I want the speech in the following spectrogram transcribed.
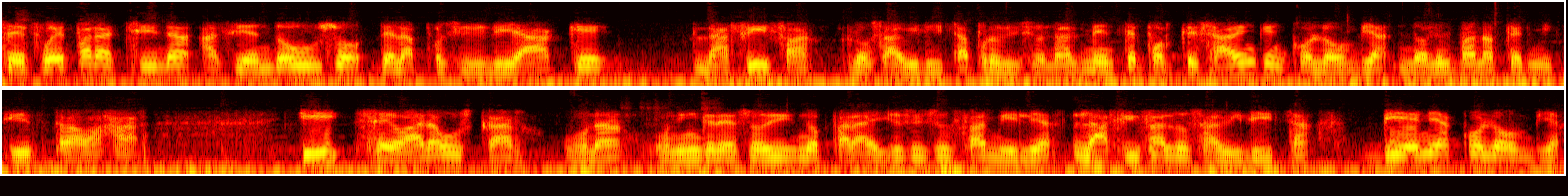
Se fue para China haciendo uso de la posibilidad que la FIFA los habilita provisionalmente porque saben que en Colombia no les van a permitir trabajar y se van a buscar una, un ingreso digno para ellos y sus familias. La FIFA los habilita, viene a Colombia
